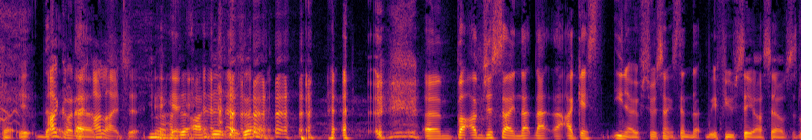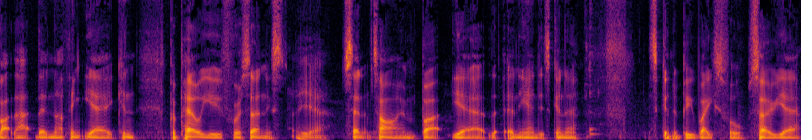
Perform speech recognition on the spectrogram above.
but it, I got it. I um, liked it. I did, I did as well. um, but I'm just saying that, that that I guess you know to a certain extent that if you see ourselves as like that, then I think yeah, it can propel you for a certain ex- Yeah. extent of time. But yeah, in the end, it's gonna it's gonna be wasteful. So yeah,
